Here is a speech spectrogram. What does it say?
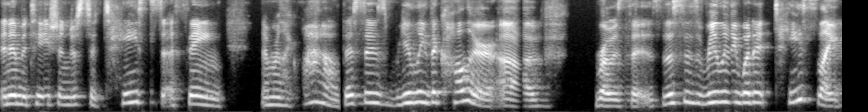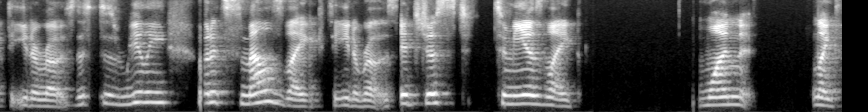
an invitation just to taste a thing and we're like wow this is really the color of roses this is really what it tastes like to eat a rose this is really what it smells like to eat a rose it just to me is like one like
